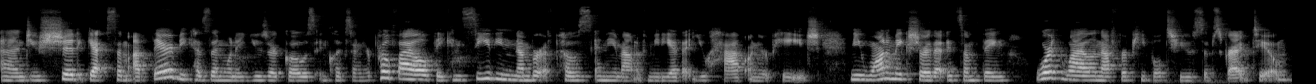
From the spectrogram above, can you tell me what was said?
and you should get some up there because then when a user goes and clicks on your profile, they can see the number of posts and the amount of media that you have on your page. And you wanna make sure that it's something worthwhile enough for people to subscribe to.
